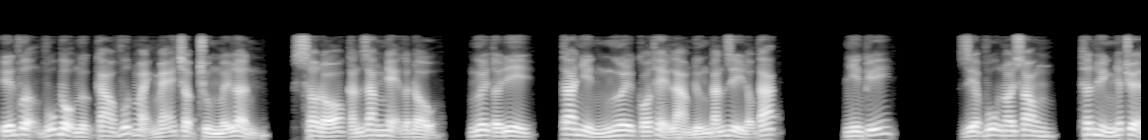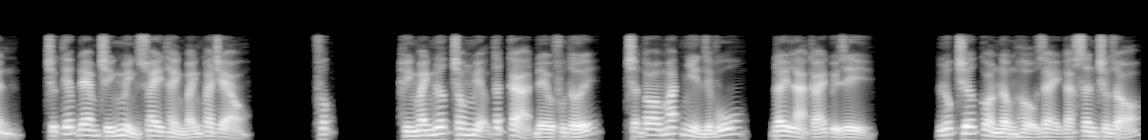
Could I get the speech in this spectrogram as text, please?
Tiến phượng vũ bộ ngực cao vút mạnh mẽ chập trùng mấy lần, sau đó cắn răng nhẹ gật đầu, ngươi tới đi, ta nhìn ngươi có thể làm đứng đắn gì động tác. Nhìn kỹ. Diệp vũ nói xong, thân hình nhất chuyển, trực tiếp đem chính mình xoay thành bánh quay trèo. Phúc. hình manh nước trong miệng tất cả đều phun tới, trận to mắt nhìn diệp vũ, đây là cái quỷ gì? Lúc trước còn nồng hậu dày đặc sân trường gió,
